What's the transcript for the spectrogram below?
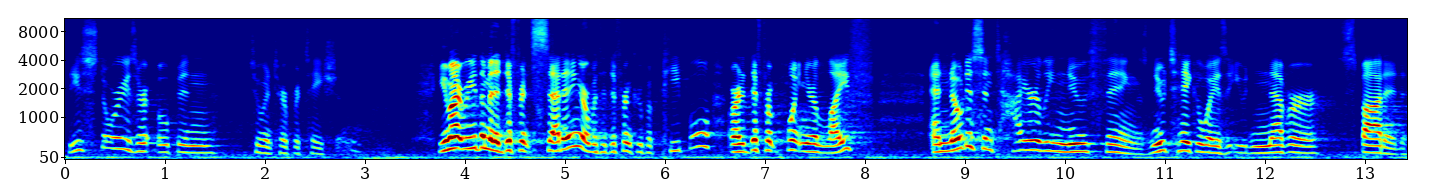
these stories are open to interpretation. You might read them in a different setting or with a different group of people or at a different point in your life and notice entirely new things, new takeaways that you'd never spotted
